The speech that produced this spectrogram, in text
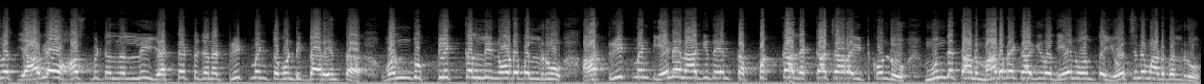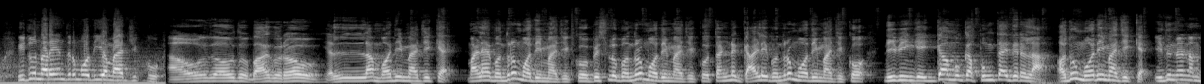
ಇವತ್ ಯಾವ್ಯಾವ ಹಾಸ್ಪಿಟಲ್ನಲ್ಲಿ ಎಷ್ಟೆಷ್ಟು ಜನ ಟ್ರೀಟ್ಮೆಂಟ್ ತಗೊಂಡಿದ್ದಾರೆ ಅಂತ ಒಂದು ಕ್ಲಿಕ್ ಅಲ್ಲಿ ನೋಡಬಲ್ಲರು. ಆ ಟ್ರೀಟ್ಮೆಂಟ್ ಏನೇನಾಗಿದೆ ಅಂತ ಪಕ್ಕಾ ಲೆಕ್ಕಾಚಾರ ಇಟ್ಕೊಂಡು ಮುಂದೆ ತಾನು ಮಾಡಬೇಕಾಗಿರೋದು ಏನು ಅಂತ ಯೋಚನೆ ಮಾಡಬಲ್ಲರು. ಇದು ನರೇಂದ್ರ ಮೋದಿಯ ಮ್ಯಾಜಿಕ್ ಹೌದೌದು, ಬಾಗುರು. ಎಲ್ಲ ಮೋದಿ ಮ್ಯಾಜಿಕ್ ಮಳೆ ಬಂದ್ರು ಮೋದಿ ಮ್ಯಾಜಿಕ್ ಬಿಸಿಲು ಬಂದ್ರು ಮೋದಿ ಮ್ಯಾಜಿಕ್ ತಣ್ಣ ಗಾಳಿ ಬಂದ್ರು ಮೋದಿ ಮ್ಯಾಜಿಕ್ ನೀವ್ ಹಿಂಗೆ ಇಗ್ಗ ಮುಗ್ಗ ಪುಂಗ್ತಾ ಇದಿರಲ್ಲ ಅದು ಮೋದಿ ಮ್ಯಾಜಿಕ್ ಇದನ್ನ ನಮ್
